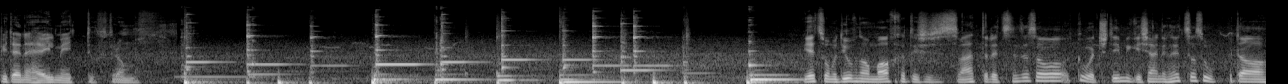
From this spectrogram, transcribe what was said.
bei diesen Heilmitteln. Darum. Jetzt, wo wir die Aufnahme machen, ist das Wetter jetzt nicht so gut. Die Stimmung ist eigentlich nicht so super da,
